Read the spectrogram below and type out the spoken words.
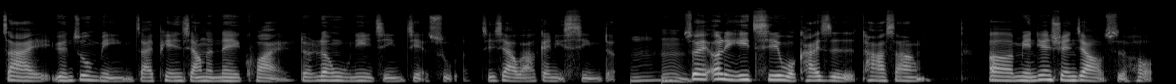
在原住民在偏乡的那一块的任务你已经结束了，接下来我要给你新的。嗯嗯，所以二零一七我开始踏上呃缅甸宣教的时候，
